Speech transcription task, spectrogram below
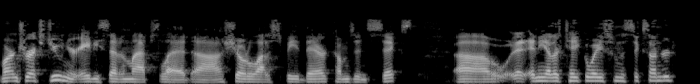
Martin Truex Jr., 87 laps led, uh, showed a lot of speed there, comes in sixth. Uh, any other takeaways from the 600?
